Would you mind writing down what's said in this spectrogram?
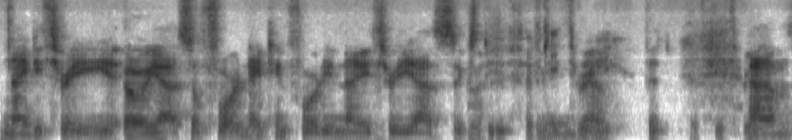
93. Oh, yeah. So for 1940, 93. Yeah. 60. 53. Yeah. 53. Um,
